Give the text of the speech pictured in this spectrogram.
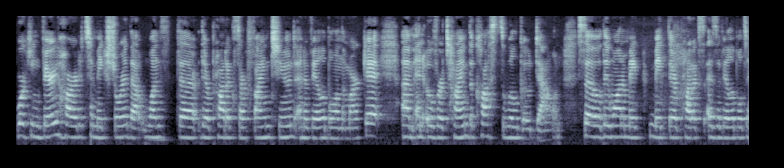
working very hard hard to make sure that once the, their products are fine tuned and available on the market, um, and over time, the costs will go down. So they want to make make their products as available to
